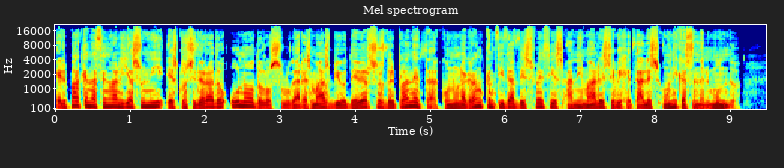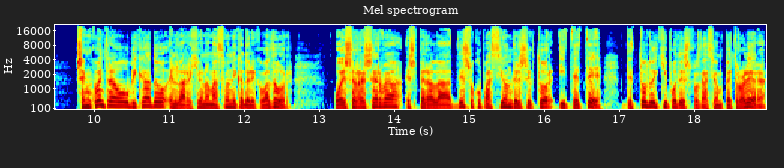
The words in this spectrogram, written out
El Parque Nacional Yasuní es considerado uno de los lugares más biodiversos del planeta, con una gran cantidad de especies animales y vegetales únicas en el mundo. Se encuentra ubicado en la región amazónica del Ecuador. Hoy esa reserva espera la desocupación del sector ITT de todo equipo de explotación petrolera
